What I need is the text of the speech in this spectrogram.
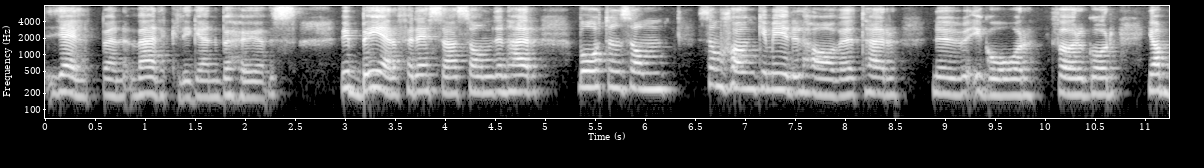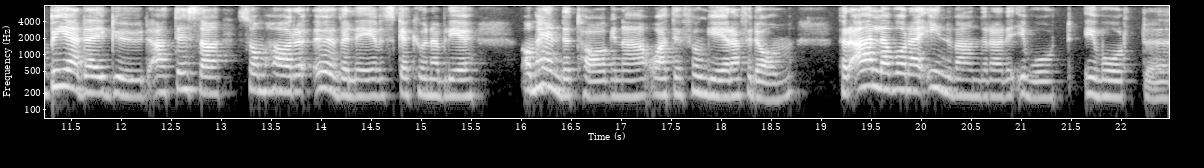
hjälpen verkligen behövs. Vi ber för dessa som den här båten som, som sjönk i Medelhavet här nu igår, förrgår. Jag ber dig Gud att dessa som har överlevt ska kunna bli omhändertagna och att det fungerar för dem. För alla våra invandrare i vårt, i vårt eh,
